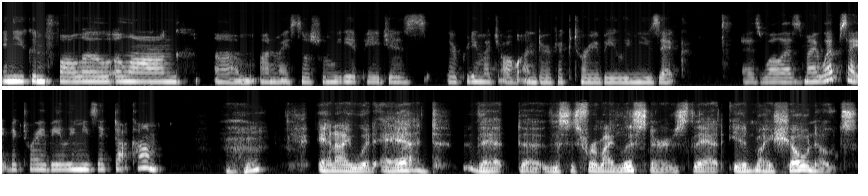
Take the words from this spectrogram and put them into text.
and you can follow along um, on my social media pages. They're pretty much all under Victoria Bailey Music, as well as my website, victoriabaileymusic.com. Mm-hmm. And I would add that uh, this is for my listeners that in my show notes,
